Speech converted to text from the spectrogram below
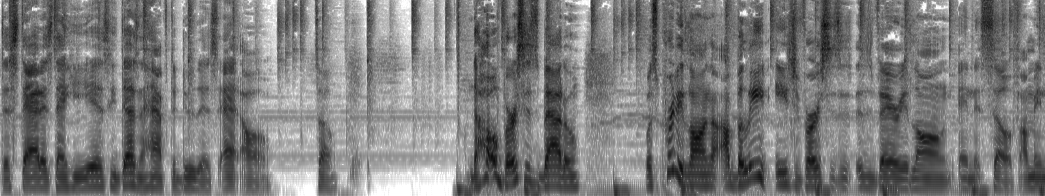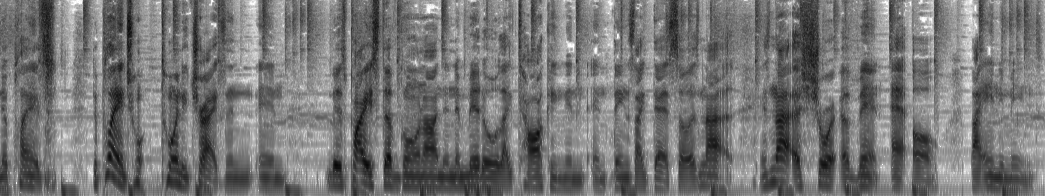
the status that he is. He doesn't have to do this at all. So the whole Verzuz battle was pretty long. I believe each verse is, is very long in itself. I mean, they're playing they're playing tw- 20 tracks and and there's probably stuff going on in the middle like talking and, and things like that. So it's not it's not a short event at all by any means.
